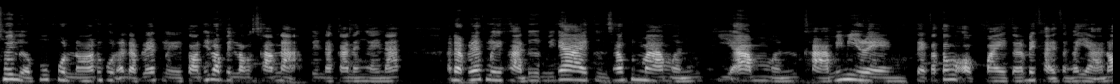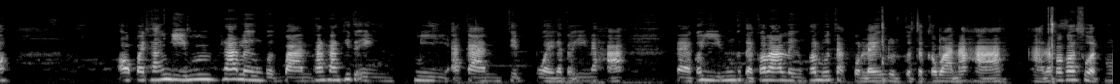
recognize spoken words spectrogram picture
ช่วยเหลือผู้คนเนาะทุกคนอันดับแรกเลย ตอนที่เราเป็นรองช้ำน่ะเป็นอาการยังไงนะอันดับแรกเลยค่ะเดินไม่ได้ตื่นเช้าขึ้นมาเหมือนผีอำเหมือนขาไม่มีแรง แต่ก็ต้องออกไปตอนนั้นไปขายสังขยาเนาะ ออกไปทั้งยิ้มร่าเริงเบิกบานทั้งๆที่ตัวเองมีอาการเจ็บป่วยกับตัวเองนะคะ แต่ก็ยิ้มแต่ก็ร่าเริงเพราะรู้จักกฎแรงดุดกฎจักรวาลนะคะอ่าแล้วก็ก็สวดม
